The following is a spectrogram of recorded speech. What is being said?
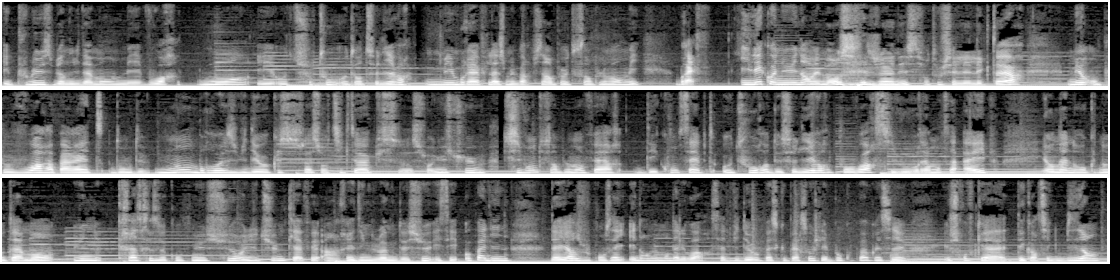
plus bien évidemment, mais voire moins et surtout autour de ce livre. Mais bref, là je m'éparpille un peu tout simplement, mais bref, il est connu énormément chez les jeunes et surtout chez les lecteurs. Mais on peut voir apparaître donc de nombreuses vidéos, que ce soit sur TikTok, que ce soit sur YouTube, qui vont tout simplement faire des concepts autour de ce livre pour voir si vous vraiment ça hype et on a donc notamment une créatrice de contenu sur YouTube qui a fait un reading vlog dessus et c'est Opaline. D'ailleurs, je vous conseille énormément d'aller voir cette vidéo parce que perso, je l'ai beaucoup appréciée et je trouve qu'elle décortique bien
